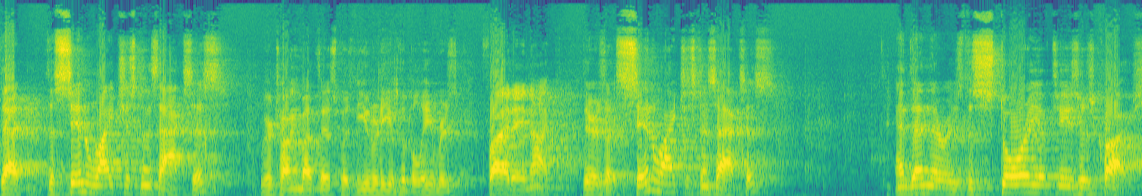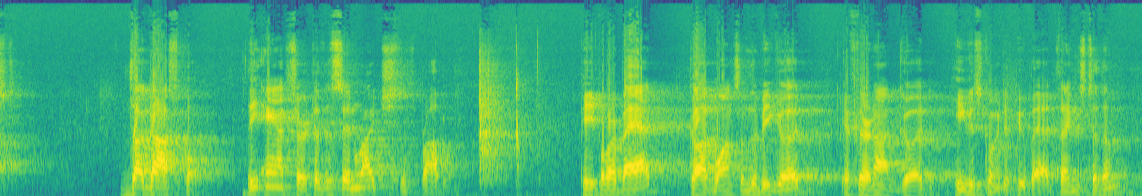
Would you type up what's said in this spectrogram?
that the sin righteousness axis, we were talking about this with the unity of the believers Friday night. There's a sin righteousness axis, and then there is the story of Jesus Christ, the gospel, the answer to the sin righteousness problem. People are bad, God wants them to be good. If they're not good, He is going to do bad things to them.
